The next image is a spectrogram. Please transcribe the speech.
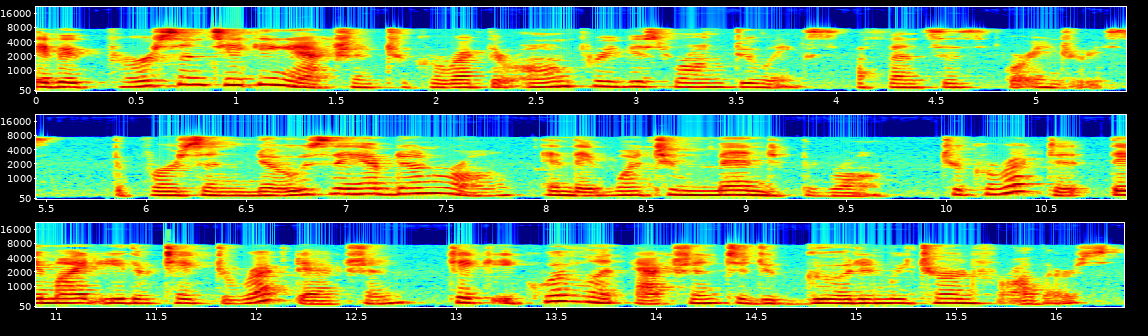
of a person taking action to correct their own previous wrongdoings, offenses, or injuries. The person knows they have done wrong and they want to mend the wrong. To correct it, they might either take direct action, take equivalent action to do good in return for others,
